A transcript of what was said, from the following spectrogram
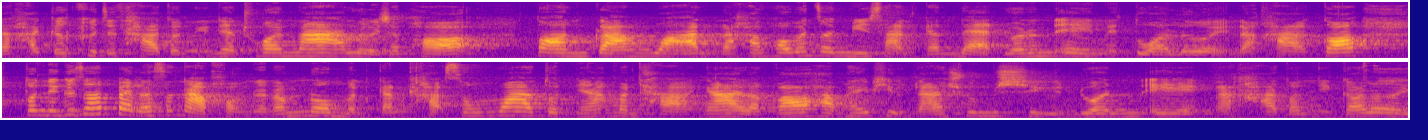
นะคะ ก็คือจะทาตัวนี้เนี่ยทั่วหน้าเลยเฉพาะตอนกลางวันนะคะ เพราะมันจะมีสารกันแดดด้วยนั่นเองในตัวเลยนะคะ ก็ตัวนี้ก็จะเป็นลักษณะของเนื้อน้ำนมเหมือนกันค่ะส้มว่าตัวนี้มันทาง่าย แล้วก็ทำให้ผิวหน้าชุ่มชื้นด้วยนั่นเองนะคะ ตอนนี้ก็เลย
